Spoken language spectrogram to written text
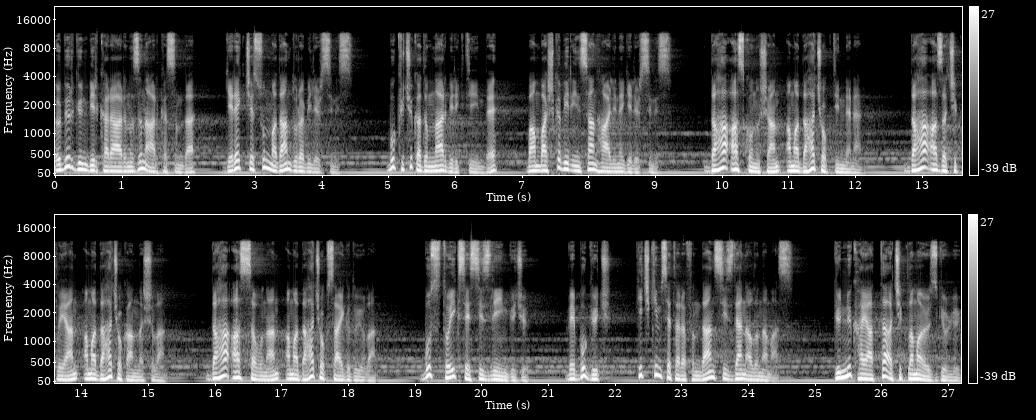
Öbür gün bir kararınızın arkasında gerekçe sunmadan durabilirsiniz. Bu küçük adımlar biriktiğinde bambaşka bir insan haline gelirsiniz. Daha az konuşan ama daha çok dinlenen. Daha az açıklayan ama daha çok anlaşılan. Daha az savunan ama daha çok saygı duyulan. Bu stoik sessizliğin gücü. Ve bu güç hiç kimse tarafından sizden alınamaz. Günlük hayatta açıklama özgürlüğü.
